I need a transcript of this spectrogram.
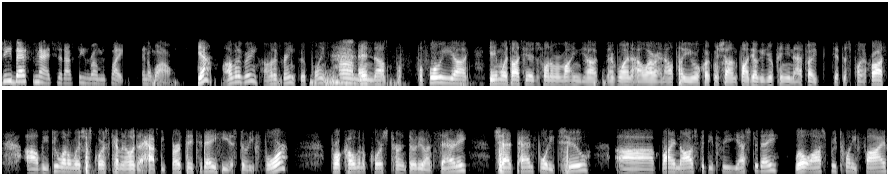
the best match that I've seen Roman fight in a while. Yeah, I would agree. I would agree. Good point. Um, And uh, b- before we uh, Game more thoughts here. I just want to remind uh, everyone, however, and I'll tell you real quick, Michelle and Fonzie, I'll get your opinion after I get this point across. Uh, we do want to wish, of course, Kevin Owens a happy birthday today. He is 34. Brooke Hogan, of course, turned 30 on Saturday. Chad Patton, 42. Uh, Brian Knobbs, 53 yesterday. Will Ospreay, 25.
